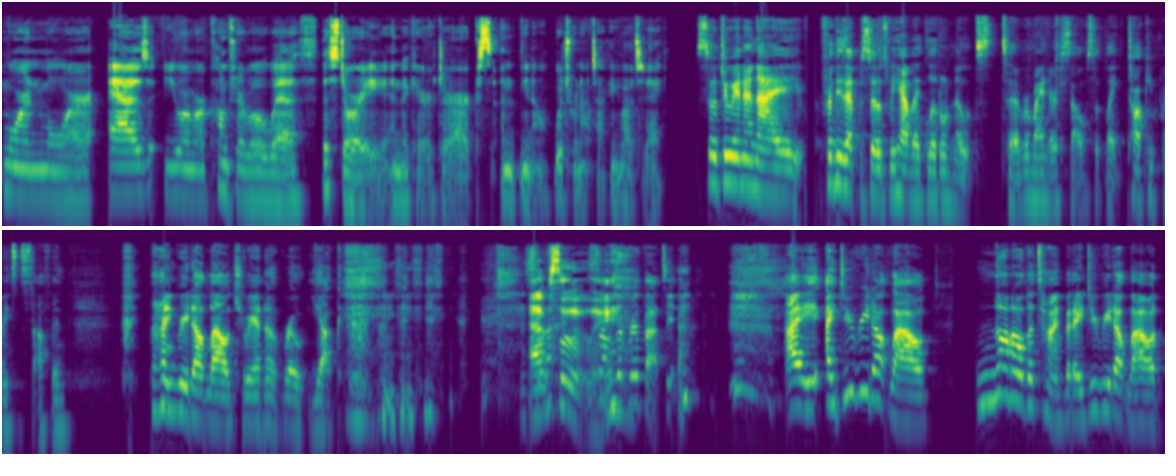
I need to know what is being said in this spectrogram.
more and more as you are more comfortable with the story and the character arcs and, you know, which we're not talking about today. So Joanna and I, for these episodes, we have like little notes to remind ourselves of like talking points and stuff. And behind Read Out Loud, Joanna wrote yuck. Absolutely. Sums up her thoughts, yeah. I I do read out loud. Not all the time, but I do read out loud.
